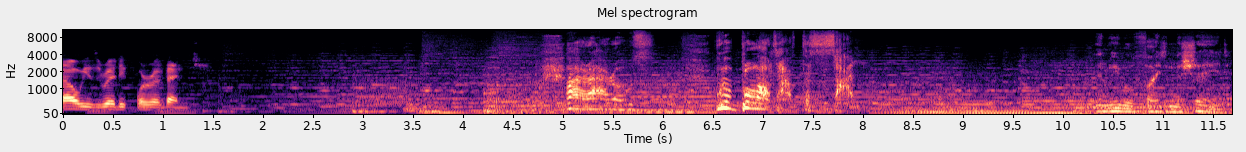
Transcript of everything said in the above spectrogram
Now he's ready for revenge. Our arrows will blot out the sun. Then we will fight in the shade.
